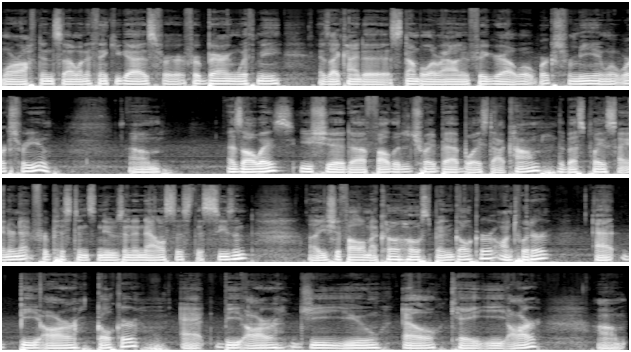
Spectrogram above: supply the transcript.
more often. So I want to thank you guys for for bearing with me as I kind of stumble around and figure out what works for me and what works for you. Um, as always, you should uh, follow DetroitBadBoys.com, the best place on the internet for Pistons news and analysis this season. Uh, you should follow my co-host Ben Gulker on Twitter at brgulker at b r g u l k e r. Um,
